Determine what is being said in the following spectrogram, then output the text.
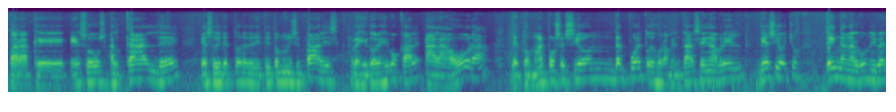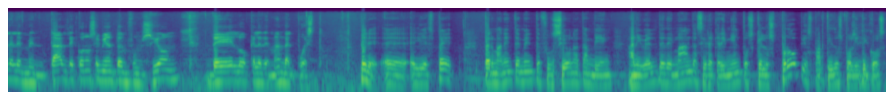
para que esos alcaldes, esos directores de distritos municipales, regidores y vocales, a la hora de tomar posesión del puesto, de juramentarse en abril 18, tengan algún nivel elemental de conocimiento en función de lo que le demanda el puesto. Mire, eh, el IESPED permanentemente funciona también a nivel de demandas y requerimientos que los propios partidos políticos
